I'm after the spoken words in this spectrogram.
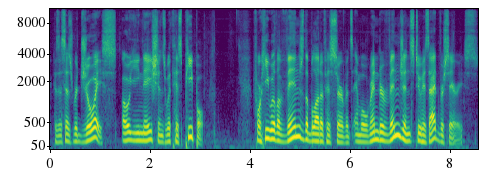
Because it says, Rejoice, O ye nations, with his people, for he will avenge the blood of his servants and will render vengeance to his adversaries,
